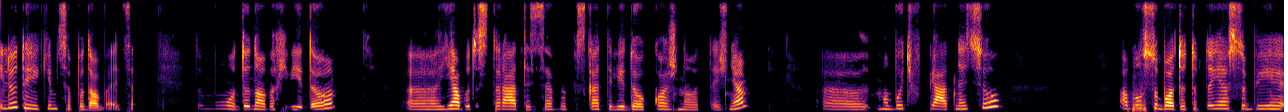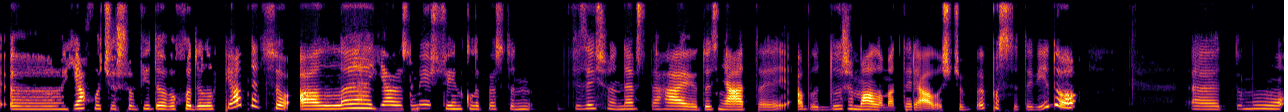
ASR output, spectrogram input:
і люди, яким це подобається. Тому до нових відео. Е, Я буду старатися випускати відео кожного тижня, мабуть, в п'ятницю або в суботу. Тобто я собі, я хочу, щоб відео виходило в п'ятницю, але я розумію, що інколи просто фізично не встигаю дозняти або дуже мало матеріалу, щоб випустити відео. Е, тому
